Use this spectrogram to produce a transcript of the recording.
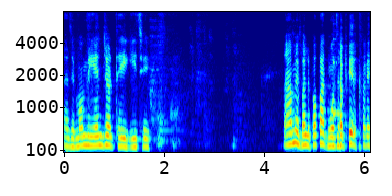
આજે મમ્મી એન્જર્ડ થઈ ગઈ છે. અમે ભલે પપ્પા જ મોજા પહેરાવે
